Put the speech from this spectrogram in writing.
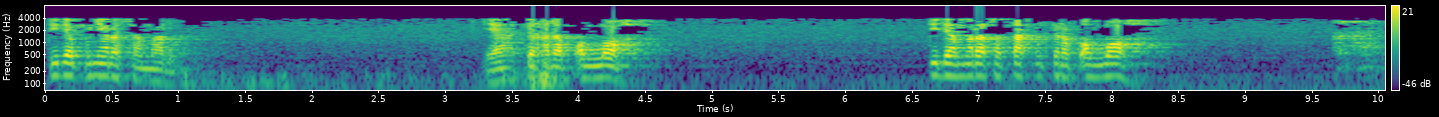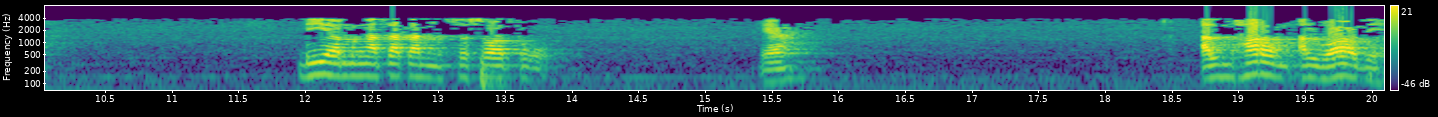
Tidak punya rasa malu. Ya terhadap Allah. Tidak merasa takut terhadap Allah. Dia mengatakan sesuatu. Ya. Al-haram al-wadih.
